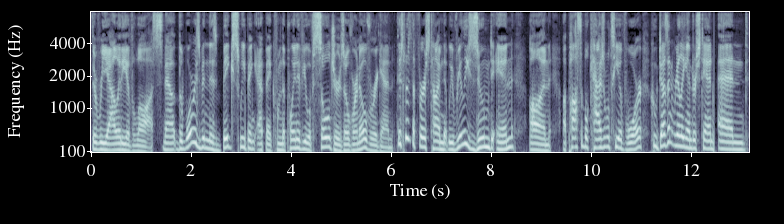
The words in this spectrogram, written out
the reality of loss. Now, the war has been this big sweeping epic from the point of view of soldiers over and over again. This was the first time that we really zoomed in on a possible casualty of war who doesn't really understand and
